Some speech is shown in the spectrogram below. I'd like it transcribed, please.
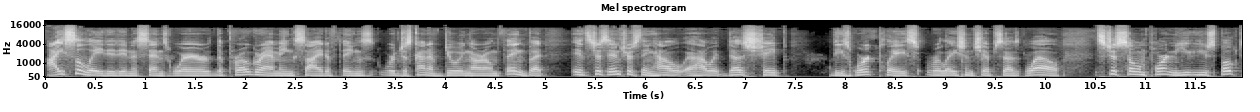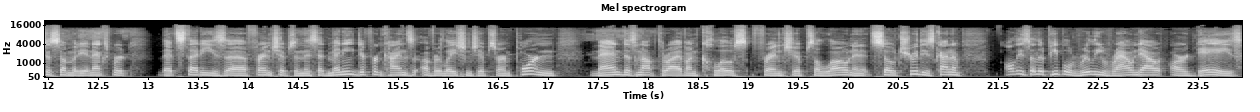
isolated in a sense where the programming side of things, we're just kind of doing our own thing. But it's just interesting how how it does shape these workplace relationships as well. It's just so important. You you spoke to somebody, an expert that studies uh, friendships, and they said many different kinds of relationships are important. Man does not thrive on close friendships alone, and it's so true. These kind of all these other people really round out our days.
